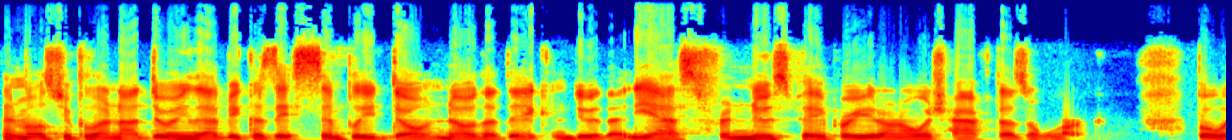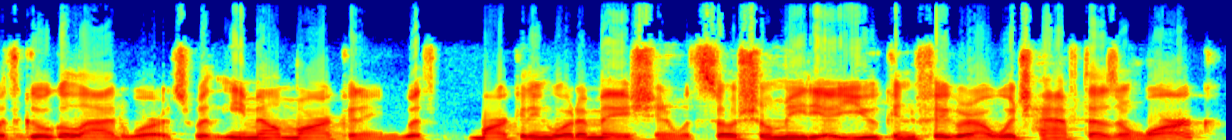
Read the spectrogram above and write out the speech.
And most people are not doing that because they simply don't know that they can do that. Yes, for newspaper, you don't know which half doesn't work. But with Google AdWords, with email marketing, with marketing automation, with social media, you can figure out which half doesn't work.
